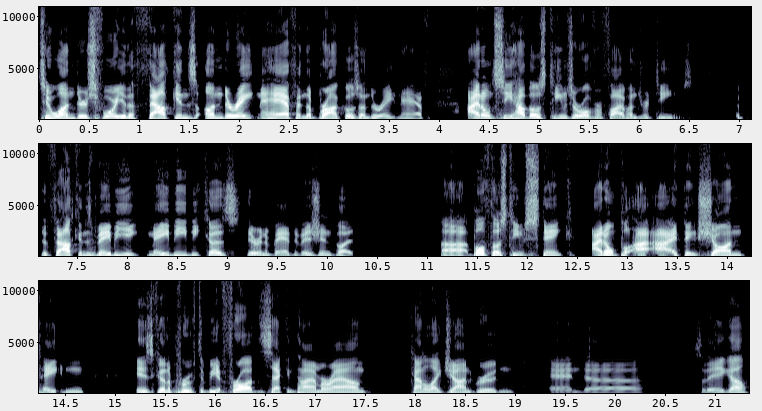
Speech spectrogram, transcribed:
Two unders for you. The Falcons under eight and a half and the Broncos under eight and a half. I don't see how those teams are over 500 teams. The Falcons maybe maybe because they're in a bad division, but uh, both those teams stink. I don't. I, I think Sean Payton is going to prove to be a fraud the second time around, kind of like Jon Gruden. And uh, so there you go.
